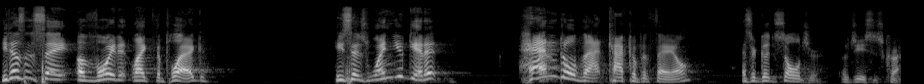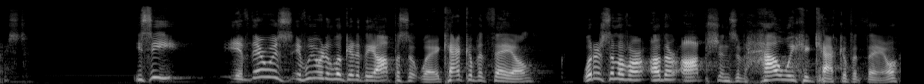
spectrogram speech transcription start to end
He doesn't say avoid it like the plague. He says when you get it, handle that kakapatheo as a good soldier of Jesus Christ. You see, if there was, if we were to look at it the opposite way, kakapatheo what are some of our other options of how we could kakapatheo?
